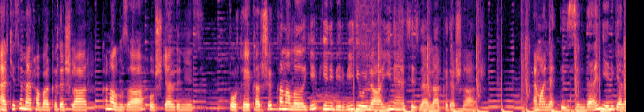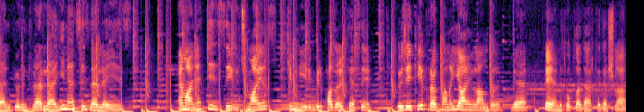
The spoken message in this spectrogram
Herkese merhaba arkadaşlar. Kanalımıza hoş geldiniz. Ortaya Karışık kanalı yepyeni bir videoyla yine sizlerle arkadaşlar. Emanet dizisinden yeni gelen görüntülerle yine sizlerleyiz. Emanet dizisi 3 Mayıs 2021 Pazartesi özeti fragmanı yayınlandı ve beğeni topladı arkadaşlar.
